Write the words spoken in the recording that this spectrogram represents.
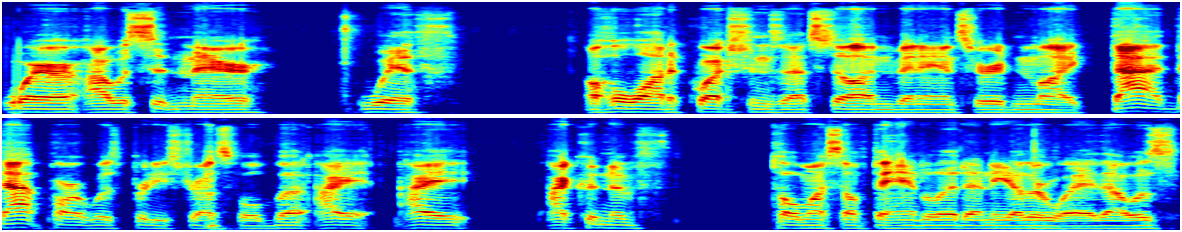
where I was sitting there with a whole lot of questions that still hadn't been answered. And like that that part was pretty stressful but i i i couldn't have told myself to handle it any other way. That was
